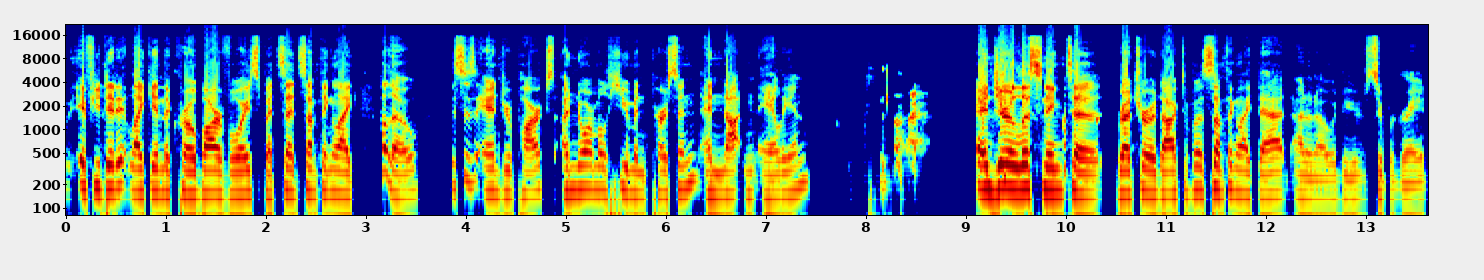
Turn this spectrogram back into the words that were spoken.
if you did it like in the crowbar voice, but said something like, "Hello, this is Andrew Parks, a normal human person and not an alien." and you're listening to Retro Ridoctopus, something like that. I don't know, it would be super great.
